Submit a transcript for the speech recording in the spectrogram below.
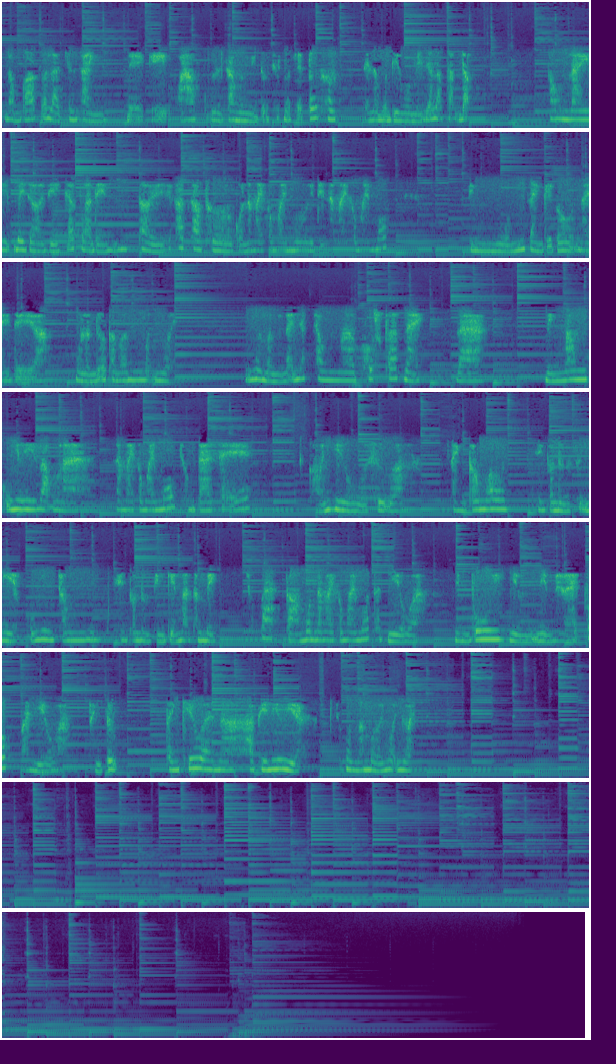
đóng góp rất là chân thành để cái khóa lần sau mình, mình tổ chức nó sẽ tốt hơn. Đấy là một điều mà mình rất là cảm động hôm nay bây giờ thì chắc là đến thời khắc giao thừa của năm 2020 đến năm 2021 mình muốn dành cái cơ hội này để à, một lần nữa cảm ơn mọi người. Những người mà mình đã nhắc trong à, postcard này. Và mình mong cũng như hy vọng là năm 2021 chúng ta sẽ có nhiều sự à, thành công hơn trên con đường sự nghiệp cũng như trong trên con đường tìm kiếm bản thân mình. Chúc bạn có một năm 2021 thật nhiều à, niềm vui nhiều niềm hạnh phúc và nhiều thành tựu. Thank you and uh, happy new year. Chúc mừng năm mới mọi người.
